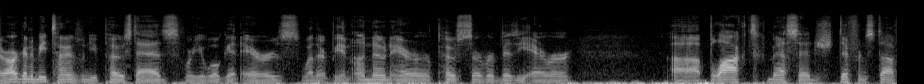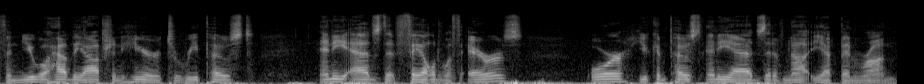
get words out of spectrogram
There are going to be times when you post ads where you will get errors, whether it be an unknown error, post server busy error, uh, blocked message, different stuff, and you will have the option here to repost any ads that failed with errors, or you can post any ads that have not yet been run.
